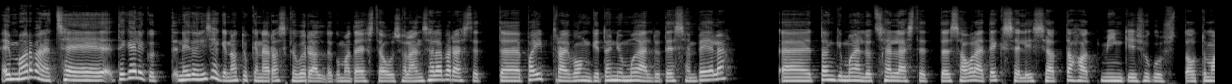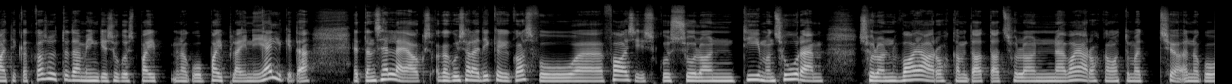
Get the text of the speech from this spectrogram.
Ei, ma arvan, et see tegelikult neid on isegi natukene raske võrrelda, kui ma täiesti aus olen, sellepärast et äh, Pipedrive ongi, ta on ju mõeldud SMB-le ta ongi mõeldud sellest, et sa oled Excelis ja tahad mingisugust automaatikat kasutada, mingisugust pipe nagu pipeline'i jälgida. et ta on selle jaoks, aga kui sa oled ikkagi kasvufaasis, kus sul on, tiim on suurem, sul on vaja rohkem datat, sul on vaja rohkem automatsioon nagu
